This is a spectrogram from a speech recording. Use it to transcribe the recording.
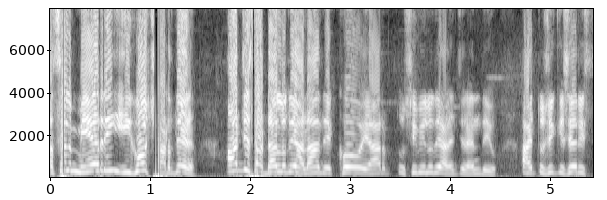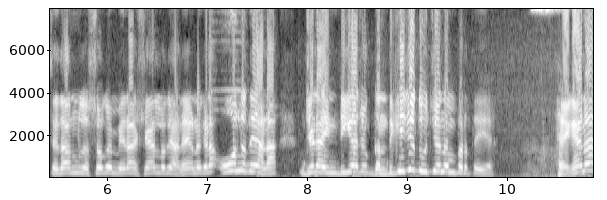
ਅਸਲ ਮੇਅਰ ਦੀ ਈਗੋ ਛੱਡ ਦੇਣ। ਅੱਜ ਸਾਡਾ ਲੁਧਿਆਣਾ ਦੇਖੋ ਯਾਰ, ਤੁਸੀਂ ਵੀ ਲੁਧਿਆਣੇ 'ਚ ਰਹਿੰਦੇ ਹੋ। ਅੱਜ ਤੁਸੀਂ ਕਿਸੇ ਰਿਸ਼ਤੇਦਾਰ ਨੂੰ ਦੱਸੋਗੇ, ਮੇਰਾ ਸ਼ਹਿਰ ਲੁਧਿਆਣਾ ਹੈ। ਉਹਨੇ ਕਹਿਣਾ ਉਹ ਲੁਧਿਆਣਾ, ਜਿਹੜਾ ਇੰਡੀਆ 'ਚੋਂ ਗੰਦਗੀ 'ਚ ਦੂਜੇ ਨੰਬਰ ਤੇ ਹੈ। ਹੈਗਾ ਨਾ?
